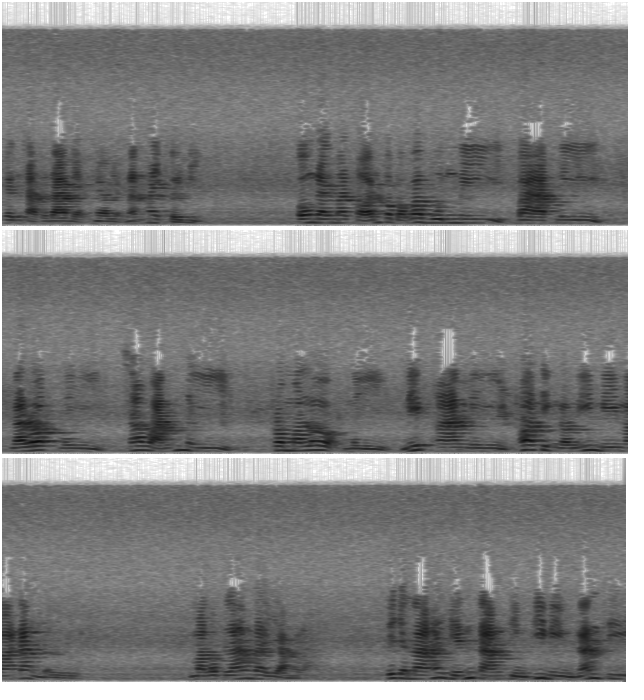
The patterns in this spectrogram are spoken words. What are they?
เป็นศาสดาแบบแนวอย่างนั้นไม่เคยมีองค์ใดมาสอนก็บอกว่าบุญมีบาปมี นรกมี สวรรค์มี พรหมโลกมี นิพพานมีเพราะสิ่งเหล่านี้มีมาดั้งเดิมมาลบล้างได้อย่างไรพิจารณาให้เห็นตามสิ่งที่มีอยู่นั้นที่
